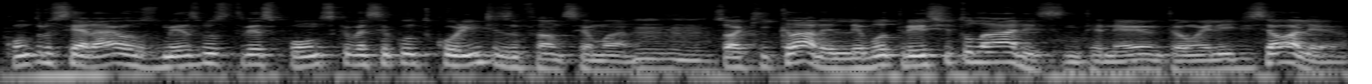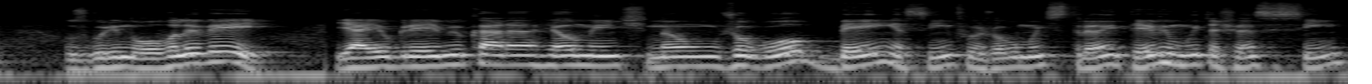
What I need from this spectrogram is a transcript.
contra o Ceará é os mesmos três pontos que vai ser contra o Corinthians no final de semana. Uhum. Só que, claro, ele levou três titulares, entendeu? Então ele disse, olha, os guri novo eu levei. E aí o Grêmio, cara, realmente não jogou bem, assim, foi um jogo muito estranho, teve muita chance sim,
